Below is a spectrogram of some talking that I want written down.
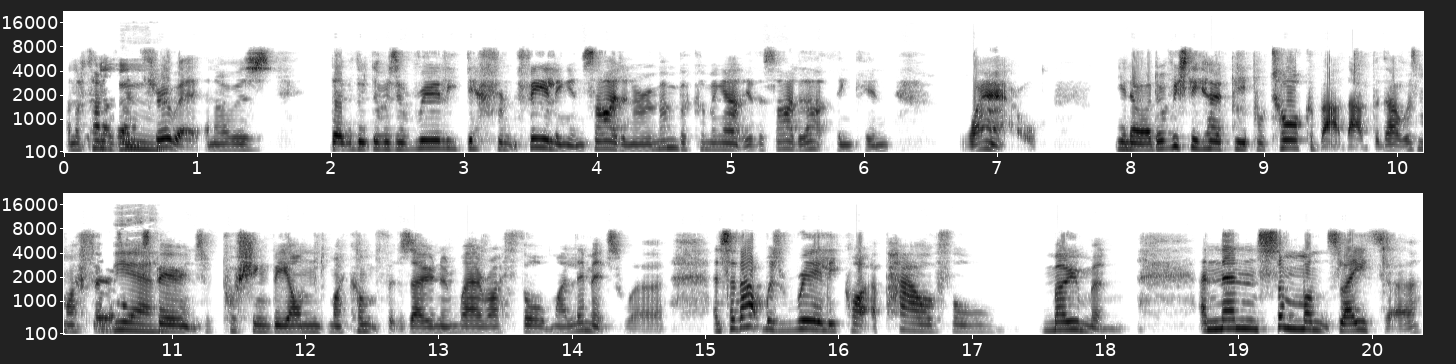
and I kind of went mm. through it, and I was. There, there was a really different feeling inside, and I remember coming out the other side of that thinking, wow you know, I'd obviously heard people talk about that, but that was my first yeah. experience of pushing beyond my comfort zone and where I thought my limits were. And so that was really quite a powerful moment. And then some months later,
